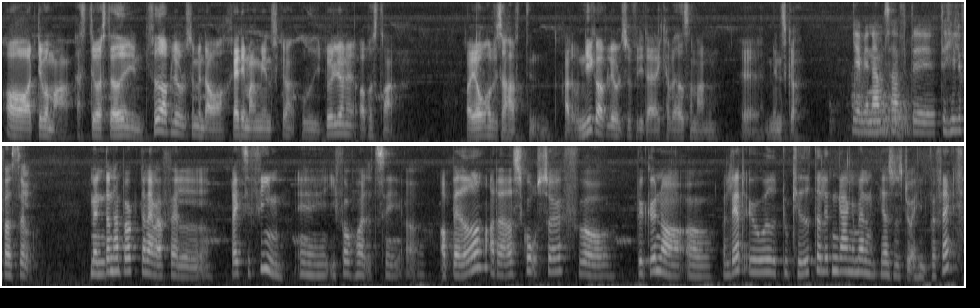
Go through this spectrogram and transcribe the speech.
og det var meget, altså det var stadig en fed oplevelse, men der var rigtig mange mennesker ude i bølgerne og på stranden. Og i år har vi så haft en ret unik oplevelse, fordi der ikke har været så mange øh, mennesker. Ja, vi har nærmest haft det, det hele for os selv. Men den her bugt, den er i hvert fald rigtig fin øh, i forhold til at, at bade, og der er også god surf, hvor begynder og, og let øvet. Du kedede dig lidt en gang imellem. Jeg synes, det var helt perfekt.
